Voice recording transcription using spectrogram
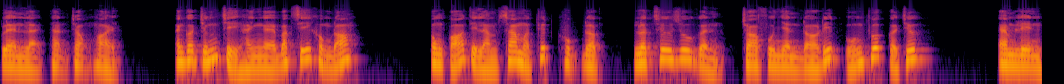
lên lại thận trọng hỏi. Anh có chứng chỉ hành nghề bác sĩ không đó? Không có thì làm sao mà thuyết phục được luật sư Dugan cho phu nhân Doris uống thuốc cơ chứ? Emlyn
